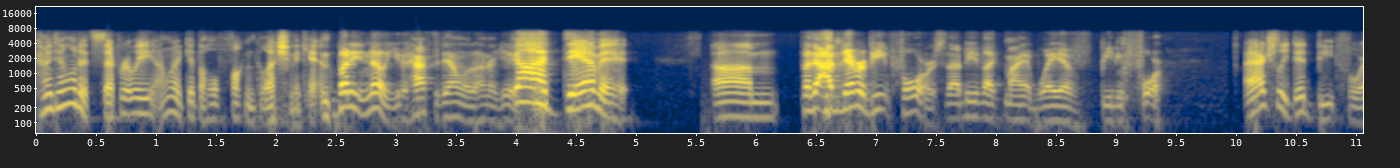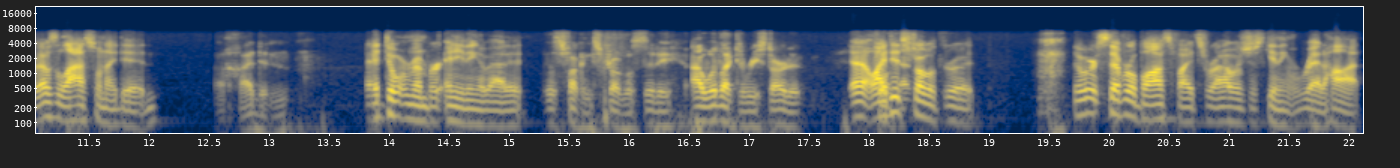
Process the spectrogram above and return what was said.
can I download it separately? I want to get the whole fucking collection again. Buddy, no, you have to download 100 gigs. God damn it. Um, But I've never beat four, so that'd be like my way of beating four. I actually did beat four. That was the last one I did. Ugh, I didn't. I don't remember anything about it. It was fucking Struggle City. I would like to restart it. Oh, I did struggle through it. There were several boss fights where I was just getting red hot.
